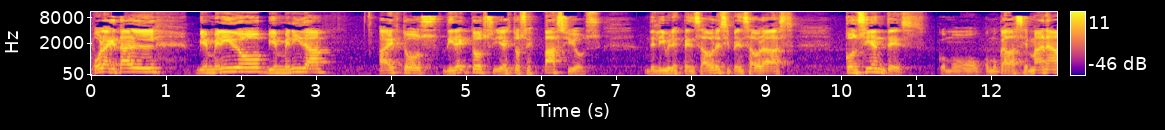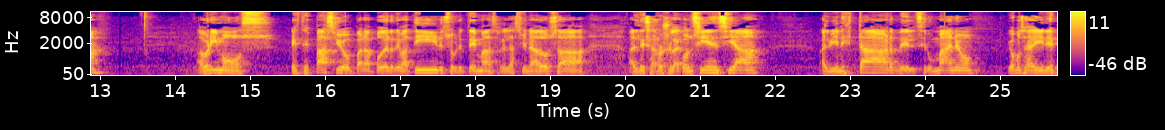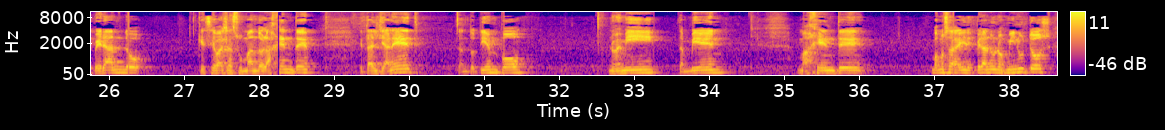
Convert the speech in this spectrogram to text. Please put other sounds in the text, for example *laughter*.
Hola, ¿qué tal? Bienvenido, bienvenida a estos directos y a estos espacios de libres pensadores y pensadoras conscientes. Como, como cada semana abrimos este espacio para poder debatir sobre temas relacionados a, al desarrollo de la conciencia, al bienestar del ser humano. Vamos a ir esperando que se vaya sumando la gente. ¿Qué tal Janet? Tanto tiempo. Noemí también. Más gente. Vamos a ir esperando unos minutos.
